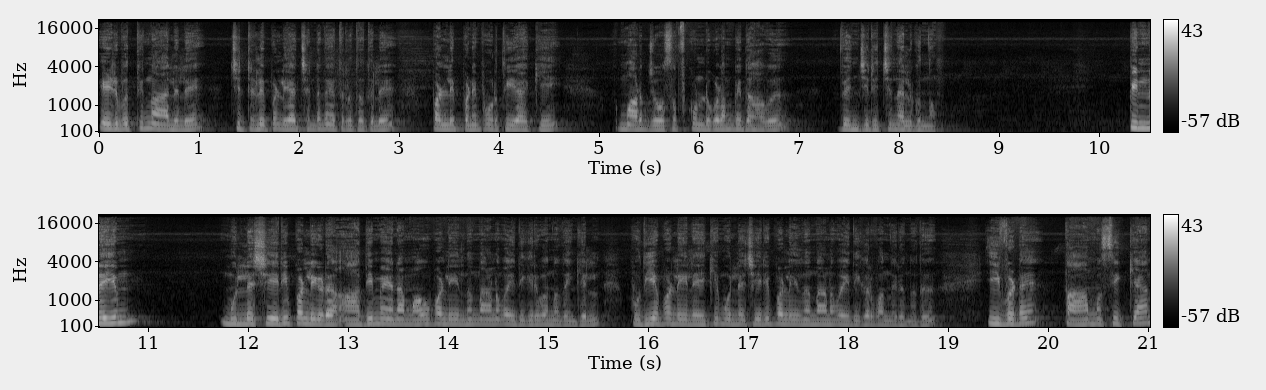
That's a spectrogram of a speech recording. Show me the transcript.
എഴുപത്തിനാലിൽ ചിറ്റിളിപ്പള്ളിയച്ഛന്റെ നേതൃത്വത്തിൽ പള്ളിപ്പണി പൂർത്തിയാക്കി മാർ ജോസഫ് കുണ്ടുകുളം പിതാവ് വെഞ്ചിരിച്ച് നൽകുന്നു. പിന്നെയും മുല്ലശ്ശേരി പള്ളിയുടെ ആദ്യം മേനമാവ് പള്ളിയിൽ നിന്നാണ് വൈദികർ വന്നതെങ്കിൽ പുതിയ പള്ളിയിലേക്ക് മുല്ലശ്ശേരി പള്ളിയിൽ നിന്നാണ് വൈദികർ വന്നിരുന്നത്. ഇവിടെ താമസിക്കാൻ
